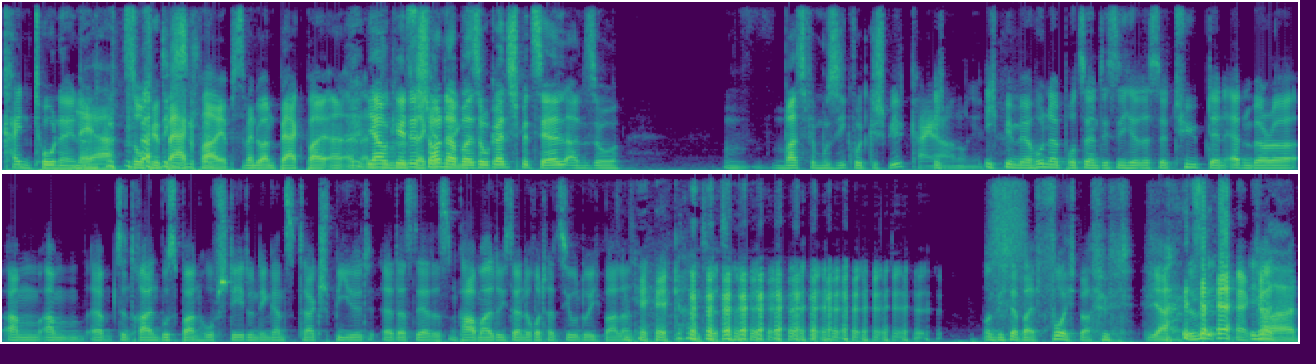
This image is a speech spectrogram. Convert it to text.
keinen Ton erinnern. Naja, so viel Bagpipes, wenn du an Bagpipes. ja, okay, das schon, aber so ganz speziell an so was für Musik wurde gespielt? Keine ich, Ahnung. Ich bin mir hundertprozentig sicher, dass der Typ, der in Edinburgh am, am äh, zentralen Busbahnhof steht und den ganzen Tag spielt, äh, dass der das ein paar Mal durch seine Rotation durchballert. Garantiert. und sich dabei furchtbar fühlt. Ja. Ist, ich mein,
